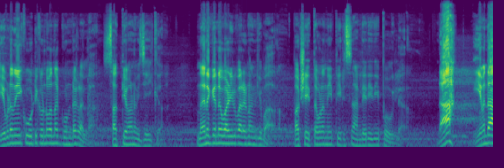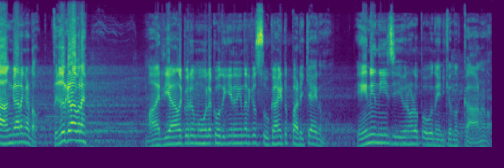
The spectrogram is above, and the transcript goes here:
ഇവിടെ നീ കൂട്ടിക്കൊണ്ടുവന്ന ഗുണ്ടകളല്ല സത്യമാണ് വിജയിക്കുക. നിനക്ക് എന്റെ വഴിയിൽ പറയണമെങ്കിൽ വാ. പക്ഷെ ഇത്തവണ നീ തിരിച്ച് നല്ല രീതിയിൽ പോവില്ല. ഡാ ഇവന്റെ അഹങ്കാരം കണ്ടോ? തീർക്കടാ അവനെ. മര്യാദക്കൊരു മൂലക്ക് ഒതുങ്ങിയിരുന്നെങ്കിൽ നിനക്ക് സുഖമായിട്ട് പഠിക്കായിരുന്നു. ഇനി നീ ജീവനോടെ പോകുന്ന എനിക്കൊന്ന് കാണണം.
